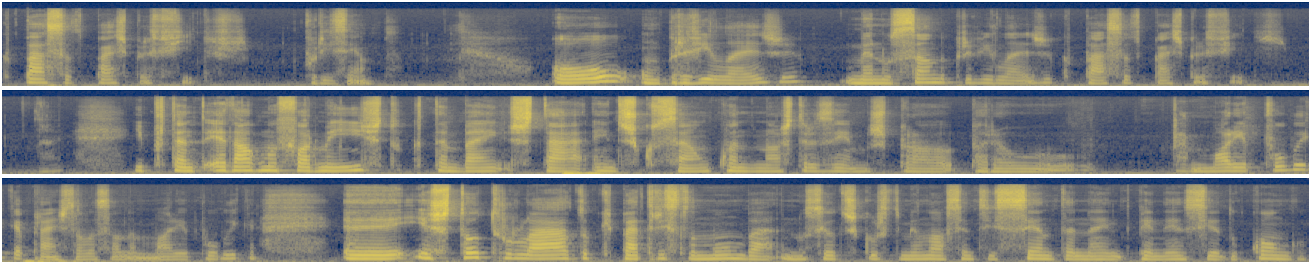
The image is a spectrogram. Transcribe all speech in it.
que passa de pais para filhos, por exemplo. Ou um privilégio, uma noção de privilégio que passa de pais para filhos. É? E, portanto, é de alguma forma isto que também está em discussão quando nós trazemos para, para, o, para a memória pública, para a instalação da memória pública, uh, este outro lado que Patrice Lumumba, no seu discurso de 1960 na independência do Congo,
